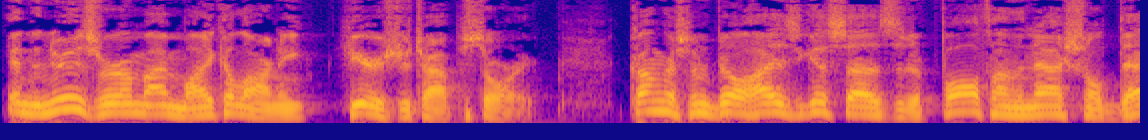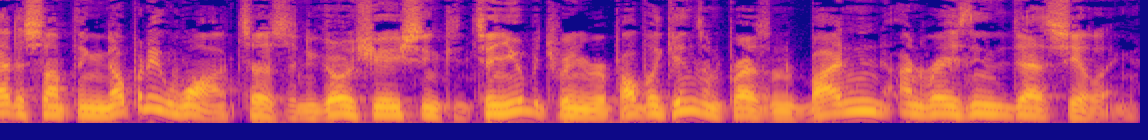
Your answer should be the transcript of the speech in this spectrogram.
In the newsroom, I'm Michael Arney. Here's your top story. Congressman Bill Huizenga says the default on the national debt is something nobody wants as the negotiations continue between Republicans and President Biden on raising the debt ceiling.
